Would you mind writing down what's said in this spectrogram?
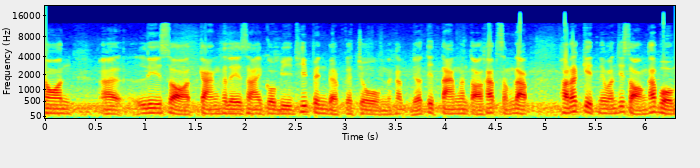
นอนอรีสอร์ทกลางทะเลทรายโกบีที่เป็นแบบกระโจมนะครับ เดี๋ยวติดตามกันต่อครับสำหรับภารกิจในวันที่ 2 ครับผม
